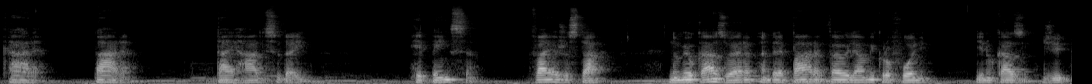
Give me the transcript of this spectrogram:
cara, para, tá errado isso daí. Repensa, vai ajustar. No meu caso era André para, vai olhar o microfone. E no caso de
